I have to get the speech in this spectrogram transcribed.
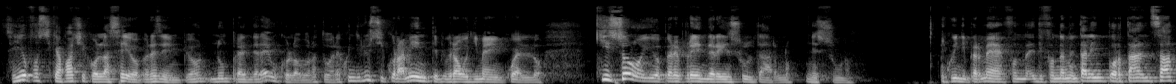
se io fossi capace con la SEO, per esempio, non prenderei un collaboratore, quindi lui sicuramente è più bravo di me in quello. Chi sono io per prendere e insultarlo? Nessuno. Quindi per me è di fondamentale importanza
